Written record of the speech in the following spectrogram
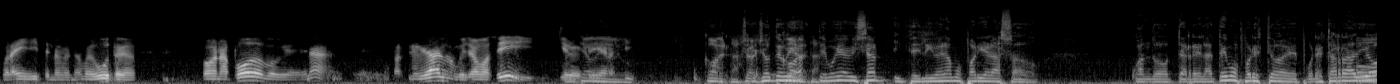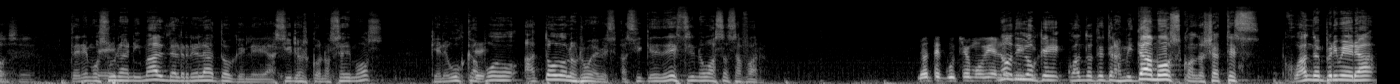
por ahí, ¿viste? No me, no me gusta que pongan apodo porque, nada, partido de Hidalgo me llamo así y quiero que digan así. Corta. Yo, yo te, voy a, te voy a avisar y te liberamos para ir al asado. Cuando te relatemos por esto, eh, por esta radio, Oh, sí. Tenemos Sí. un animal del relato que le, así los conocemos, que le busca Sí. apodo a todos los nueve. Así que de ese no vas a zafar. No te escuché muy bien. No, que digo que cuando te transmitamos, cuando ya estés jugando en primera,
